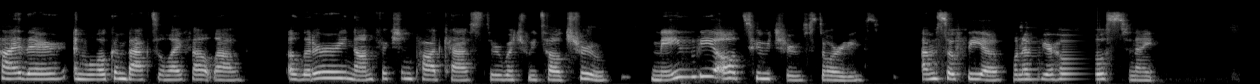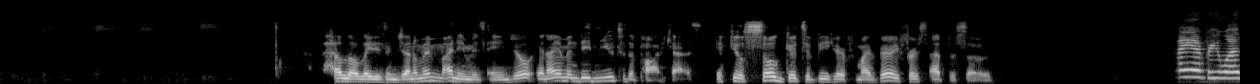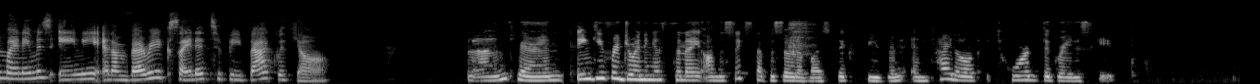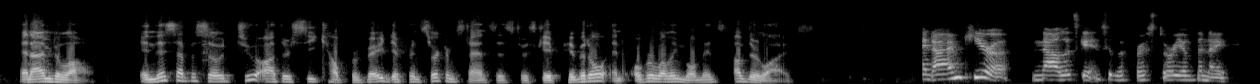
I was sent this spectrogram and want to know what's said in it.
Hi there, and welcome back to Life Out Loud, a literary nonfiction podcast through which we tell true, maybe all too true stories. I'm Sophia, one of your hosts tonight. Hello, ladies and gentlemen. My name is Angel, and I am indeed new to the podcast. It feels so good to be here for my very first episode. Hi, everyone. My name is Amy, and I'm very excited to be back with y'all. And I'm Karen. Thank you for joining us tonight on the sixth episode of our sixth season entitled Toward the Great Escape. And I'm Bilal. In this episode, two authors seek help for very different circumstances to escape pivotal and overwhelming moments of their lives. And I'm Kira. Now let's get into the first story of the night.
